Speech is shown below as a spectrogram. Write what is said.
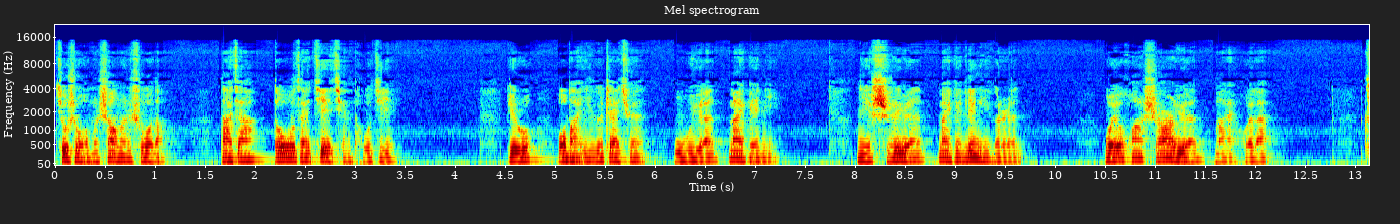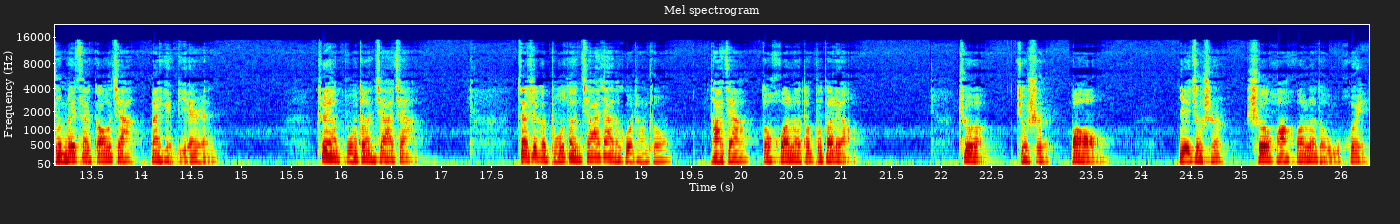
就是我们上文说的，大家都在借钱投机。比如我把一个债券五元卖给你。你十元卖给另一个人，我又花十二元买回来，准备再高价卖给别人，这样不断加价。在这个不断加价的过程中，大家都欢乐的不得了。这就是暴，也就是奢华欢乐的舞会。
